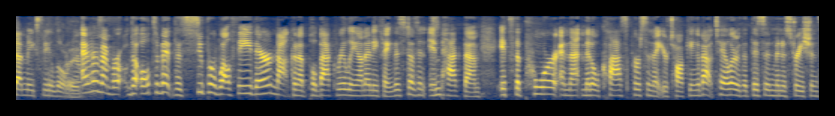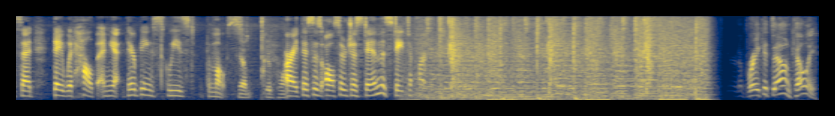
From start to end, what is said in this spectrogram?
that makes me a little nervous. And remember, the ultimate, the super wealthy, they're not going to pull back really on anything. This doesn't impact them. It's the poor and that middle class person that you're talking about, Taylor, that this administration said they would help, and yet they're being squeezed the most. Yep, good point. All right, this is also just in the State Department. Break it down, Kelly.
